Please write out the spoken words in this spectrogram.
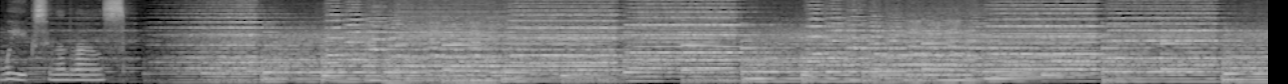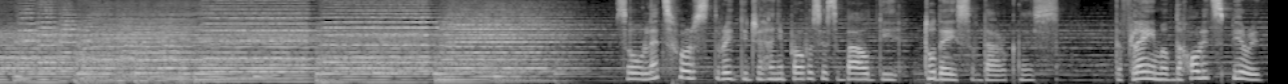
weeks in advance. So let's first read the Jahenny prophecies about the two days of darkness. The flame of the Holy Spirit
